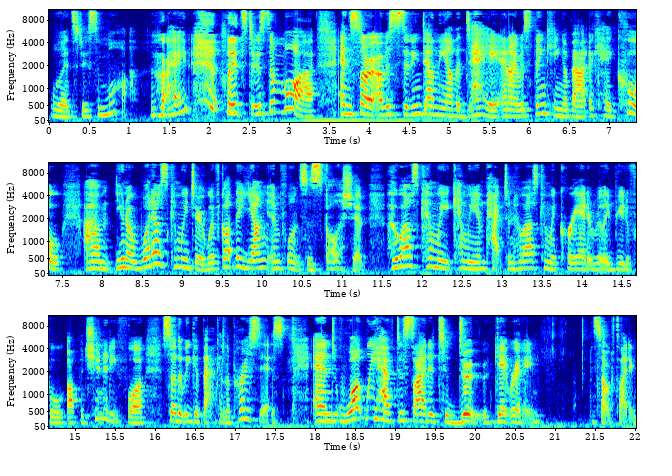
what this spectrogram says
well, let's do some more. right? Let's do some more. And so I was sitting down the other day and I was thinking about, okay, cool. Um, you know, what else can we do? We've got the Young Influencers Scholarship. Who else can we can we impact and who else can we create a really beautiful opportunity for so that we get back in the process? And what we have decided to do, get ready so exciting.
